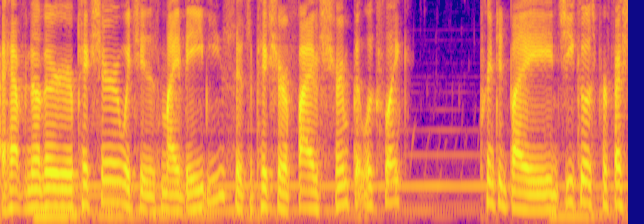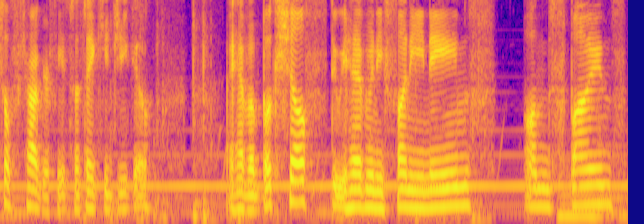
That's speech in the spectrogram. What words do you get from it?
I have another picture, which is my babies. It's a picture of five shrimp, it looks like. Printed by Jico's Professional Photography, so thank you, Jico. I have a bookshelf. Do we have any funny names on the spines?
